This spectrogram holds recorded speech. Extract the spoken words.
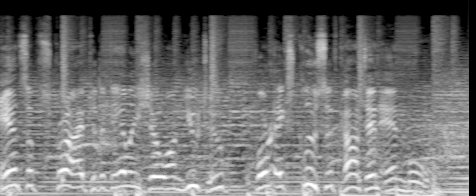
and subscribe to The Daily Show on YouTube for exclusive content and more.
